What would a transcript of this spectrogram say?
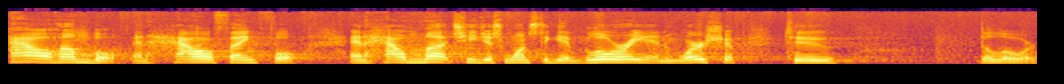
how humble and how thankful and how much he just wants to give glory and worship to the Lord.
